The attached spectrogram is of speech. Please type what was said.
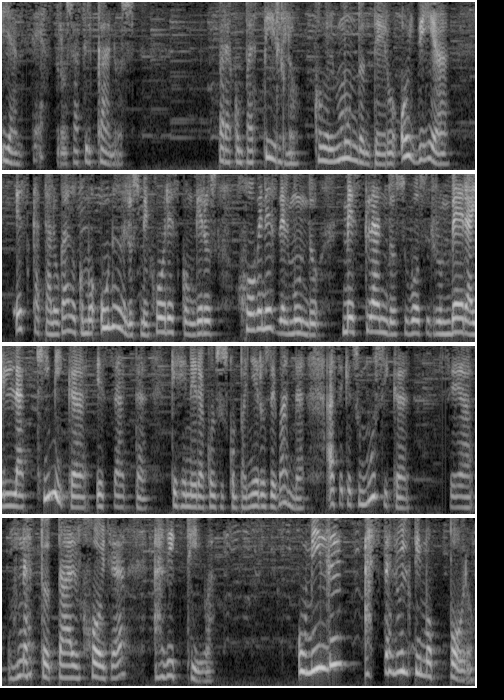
y ancestros africanos para compartirlo con el mundo entero. Hoy día es catalogado como uno de los mejores congueros jóvenes del mundo, mezclando su voz rumbera y la química exacta que genera con sus compañeros de banda, hace que su música sea una total joya adictiva. Humilde hasta el último poro,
